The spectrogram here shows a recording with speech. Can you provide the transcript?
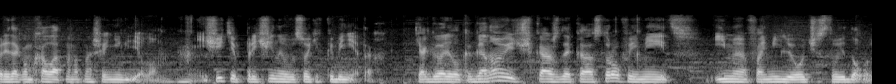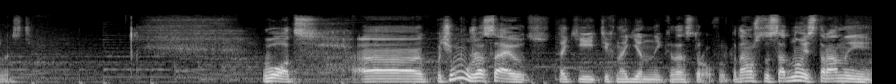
при таком халатном отношении к делу. Ищите причины в высоких кабинетах. Как говорил Каганович, каждая катастрофа имеет имя, фамилию, отчество и должность. Вот. А Почему ужасают такие техногенные катастрофы? Потому что, с одной стороны,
